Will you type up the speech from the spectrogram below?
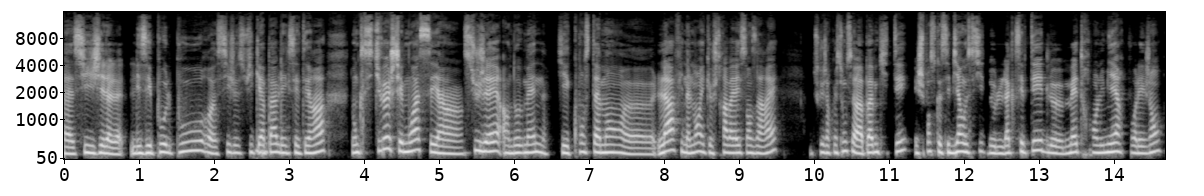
bah, si j'ai les épaules pour, si je suis mmh. capable, etc. Donc, si tu veux, chez moi, c'est un sujet, un domaine qui est constamment euh, là finalement et que je travaille sans arrêt parce que j'ai l'impression que ça va pas me quitter. Et je pense que c'est bien aussi de l'accepter, de le mettre en lumière pour les gens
